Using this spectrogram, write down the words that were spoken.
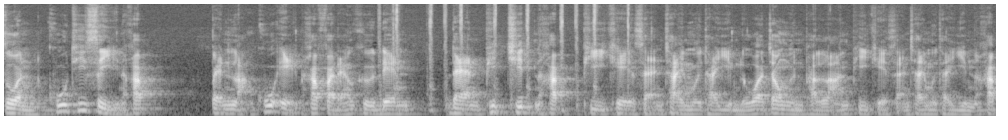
ส่วนคู่ที่4นะครับ เป็นหลังคู่เอกนะครับฝ่ายแดงก็คือเดนแดนพิชิตนะครับ PK แสนชัยมวยไทยยิม หรือว่าเจ้าเงินพันล้าน PK แสนชัยมวยไทยยิมนะครับ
